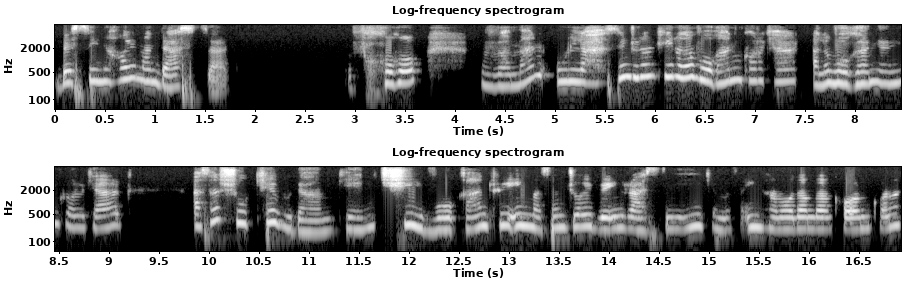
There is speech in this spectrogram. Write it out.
به سینه های من دست زد. خب و من اون لحظه اینجورم که این آدم واقعا این کارو کرد. الان واقعا یعنی این کارو کرد. اصلا شوکه بودم که یعنی چی؟ واقعا توی این مثلا جایی به این رسمی که مثلا این همه آدم دارن کار می‌کنن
